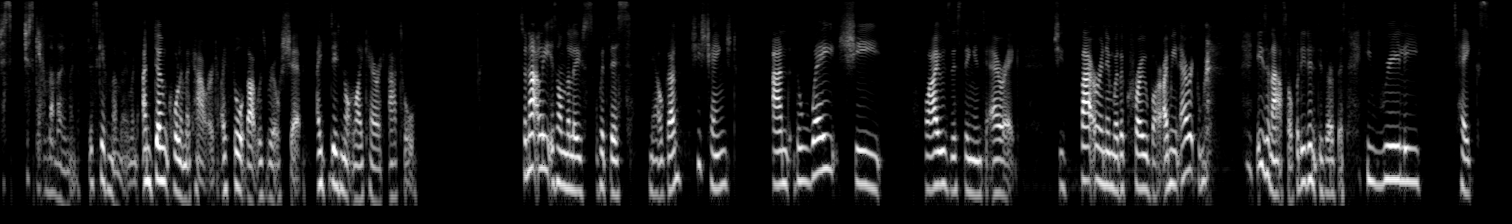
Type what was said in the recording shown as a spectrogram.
just just give him a moment. Just give him a moment. And don't call him a coward. I thought that was real shit. I did not like Eric at all. So Natalie is on the loose with this nail gun. She's changed. And the way she plows this thing into Eric, she's battering him with a crowbar. I mean, Eric, he's an asshole, but he didn't deserve this. He really takes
